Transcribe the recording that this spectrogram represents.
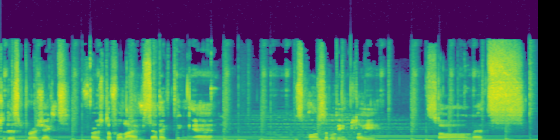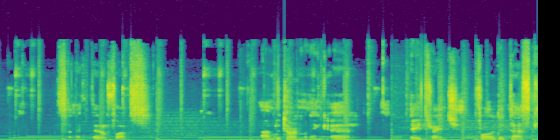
to this project, first of all, I'm selecting a responsible employee. So let's select Daryl Fox. I'm determining a date range for the task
